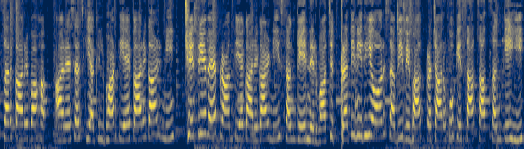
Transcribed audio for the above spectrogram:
सर कार्यवाह आरएसएस की अखिल भारतीय कार्यकारिणी, क्षेत्रीय व प्रांतीय कार्यकारिणी संघ के निर्वाचित प्रतिनिधि और सभी विभाग प्रचारकों के साथ साथ संघ के ही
